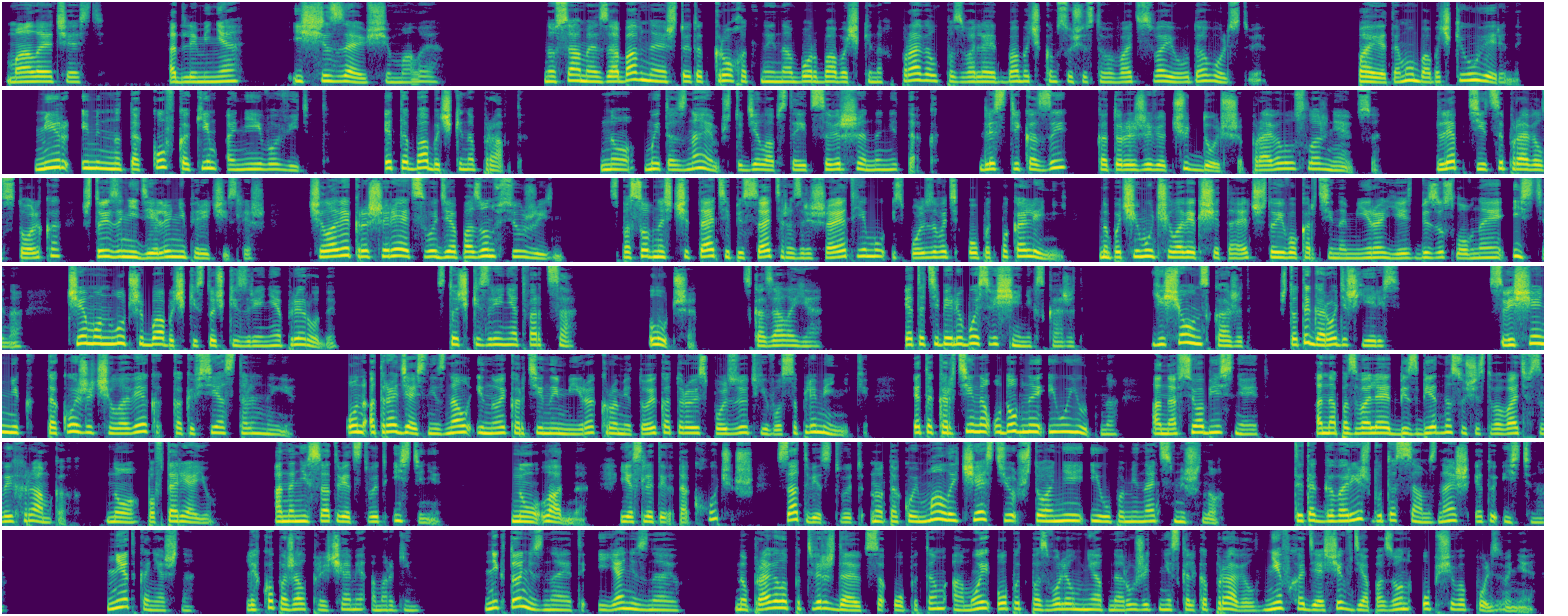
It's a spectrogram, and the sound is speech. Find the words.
малая часть, а для меня исчезающе малая. Но самое забавное, что этот крохотный набор бабочкиных правил позволяет бабочкам существовать в свое удовольствие. Поэтому бабочки уверены, Мир именно таков, каким они его видят. Это бабочкина правда. Но мы-то знаем, что дело обстоит совершенно не так. Для стрекозы, которая живет чуть дольше, правила усложняются. Для птицы правил столько, что и за неделю не перечислишь. Человек расширяет свой диапазон всю жизнь. Способность читать и писать разрешает ему использовать опыт поколений — но почему человек считает, что его картина мира есть безусловная истина? Чем он лучше бабочки с точки зрения природы? С точки зрения Творца. Лучше, сказала я. Это тебе любой священник скажет. Еще он скажет, что ты городишь ересь. Священник — такой же человек, как и все остальные. Он, отродясь, не знал иной картины мира, кроме той, которую используют его соплеменники — эта картина удобна и уютна, она все объясняет. Она позволяет безбедно существовать в своих рамках, но, повторяю, она не соответствует истине. Ну, ладно, если ты так хочешь, соответствует, но такой малой частью, что о ней и упоминать смешно. Ты так говоришь, будто сам знаешь эту истину. Нет, конечно. Легко пожал плечами Амаргин. Никто не знает, и я не знаю. Но правила подтверждаются опытом, а мой опыт позволил мне обнаружить несколько правил, не входящих в диапазон общего пользования.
